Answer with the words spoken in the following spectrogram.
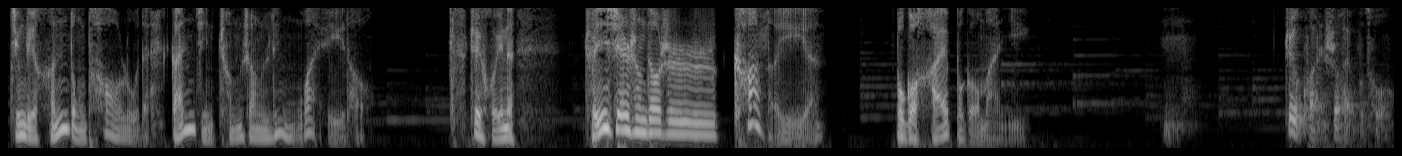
经理很懂套路的，赶紧呈上另外一套。这回呢，陈先生倒是看了一眼，不过还不够满意。嗯，这个款式还不错，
